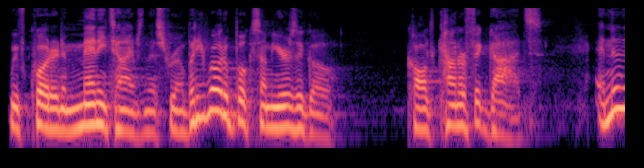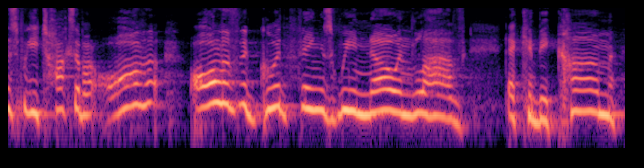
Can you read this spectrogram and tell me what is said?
We've quoted him many times in this room, but he wrote a book some years ago called Counterfeit Gods. And then this book, he talks about all, all of the good things we know and love that can become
